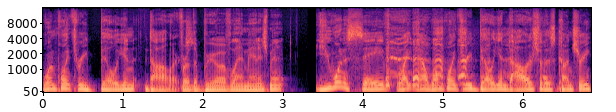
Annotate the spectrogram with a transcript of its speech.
1.3 billion dollars For the Bureau of Land Management. you want to save right now 1.3 billion dollars for this country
